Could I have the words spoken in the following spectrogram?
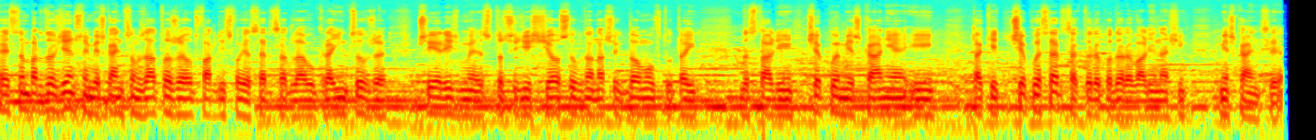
Ja jestem bardzo wdzięczny mieszkańcom za to, że otwarli swoje serca dla Ukraińców, że przyjęliśmy 130 osób do naszych domów, tutaj dostali ciepłe mieszkanie i takie ciepłe serca, które podarowali nasi mieszkańcy.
